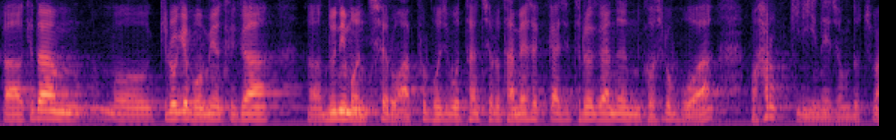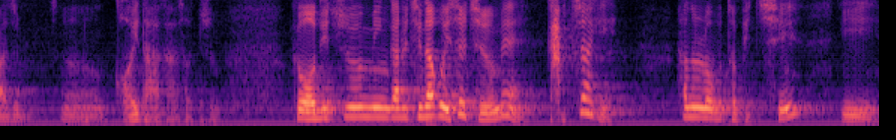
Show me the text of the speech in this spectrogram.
어, 그다음 뭐 기록에 보면 그가 어, 눈이 먼 채로 앞을 보지 못한 채로 다메섹까지 들어가는 것으로 보아 뭐 하루길 이내 정도쯤 아주 어, 거의 다 가서쯤. 그 어디쯤인가를 지나고 있을 즈음에 갑자기 하늘로부터 빛이 이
